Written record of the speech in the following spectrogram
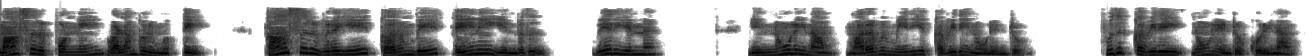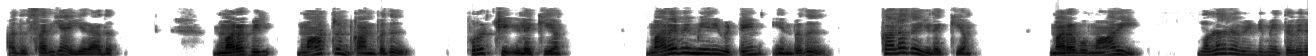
மாசரு பொன்னி வளம்புரி முத்தி காசரு விரையே கரும்பே தேனே என்பது வேறு என்ன? இந்நூலை நாம் மரபு மீறிய கவிதை நூல் என்றோ புது கவிதை நூல் என்றோ கூறினால் அது சரியா இயலாது. மரபில் மாற்றம் காண்பது புரட்சி இலக்கியம். மரபை மீறிவிட்டேன் என்பது கலக இலக்கியம். மரபு மாறி வளர வேண்டுமே தவிர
